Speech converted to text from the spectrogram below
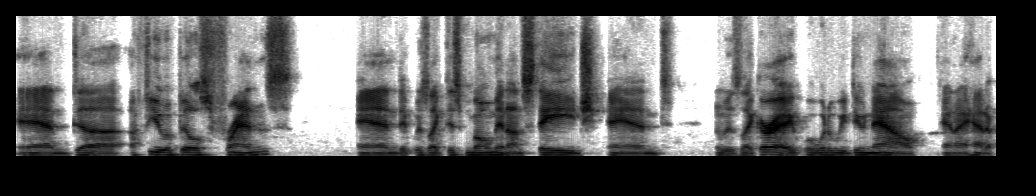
and uh, a few of bill's friends. And it was like this moment on stage and it was like all right well what do we do now? And i had a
